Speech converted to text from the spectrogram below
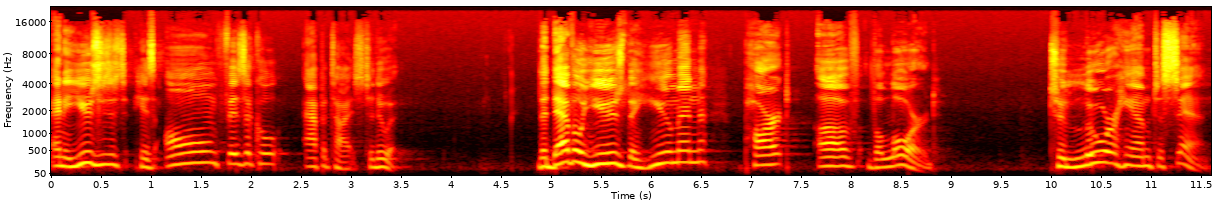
And he uses his own physical appetites to do it. The devil used the human part of the Lord to lure him to sin.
